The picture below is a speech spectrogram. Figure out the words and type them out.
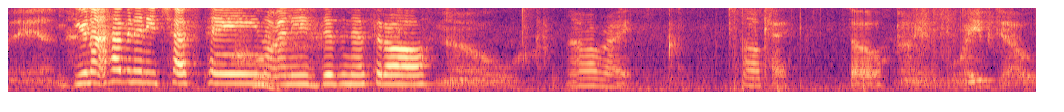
man. You're not having any chest pain or any dizziness at all. No, All right. Okay. So I am wiped out.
